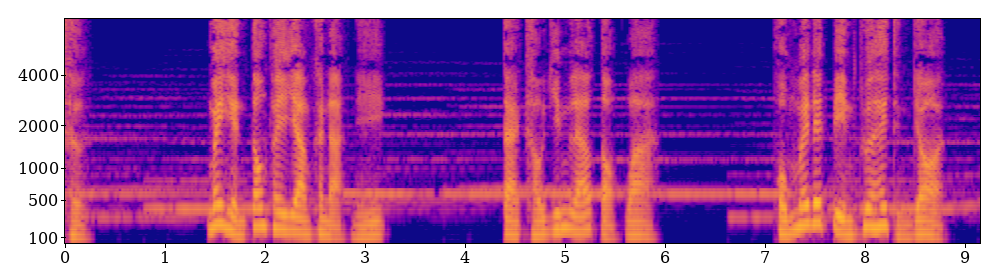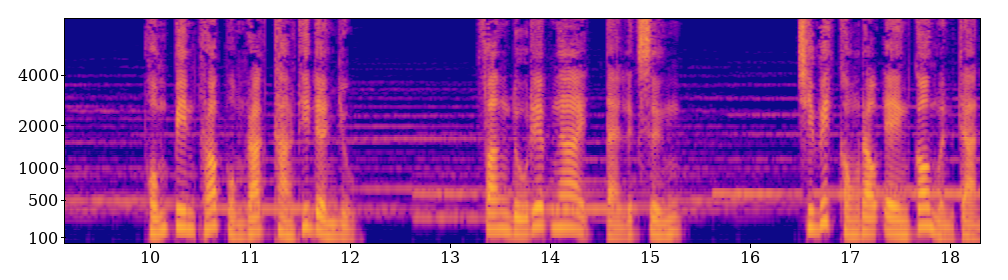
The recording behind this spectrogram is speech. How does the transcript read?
เถอะ ไม่เห็นต้องพยายามขนาดนี้ แต่เขายิ้มแล้วตอบว่า ผมไม่ได้ปีนเพื่อให้ถึงยอด ผมปีนเพราะผมรักทางที่เดินอยู่ ฟังดูเรียบง่ายแต่ลึกซึ้ง ชีวิตของเราเองก็เหมือนกัน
